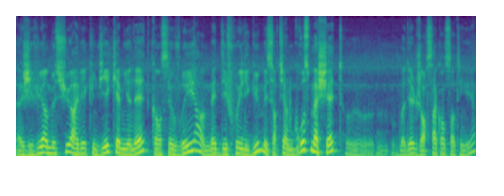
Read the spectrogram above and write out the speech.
euh, j'ai vu un monsieur arriver avec une vieille camionnette, commencer à ouvrir, mettre des fruits et légumes et sortir une grosse machette, euh, modèle genre 50 cm,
